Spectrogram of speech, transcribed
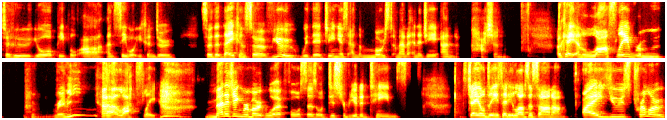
to who your people are and see what you can do so that they can serve you with their genius and the most amount of energy and passion. Okay, and lastly, rem- Remy, lastly, managing remote workforces or distributed teams. JLD said he loves Asana. I use Trello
